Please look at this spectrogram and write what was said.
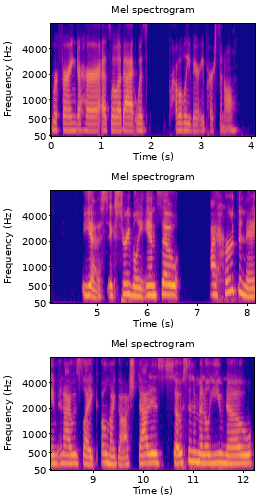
referring to her as Lilibet was probably very personal. Yes, extremely. And so I heard the name and I was like, oh my gosh, that is so sentimental. You know,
